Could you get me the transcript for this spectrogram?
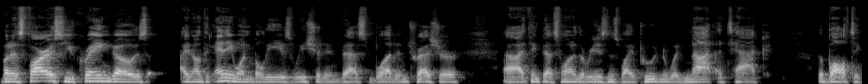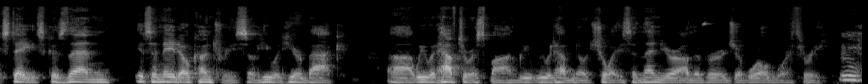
But as far as Ukraine goes, I don't think anyone believes we should invest blood and treasure. Uh, I think that's one of the reasons why Putin would not attack the Baltic states, because then it's a NATO country. So he would hear back uh, we would have to respond. We, we would have no choice. And then you're on the verge of World War III. Yeah.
